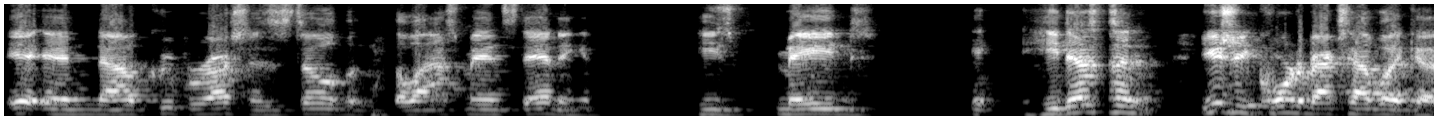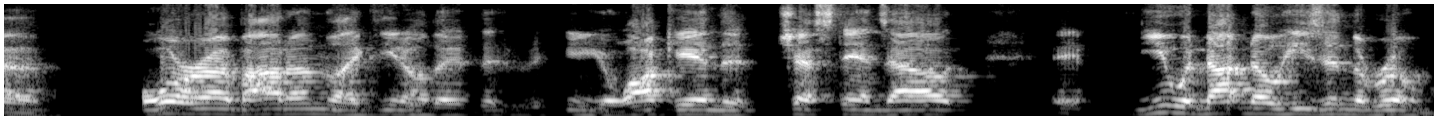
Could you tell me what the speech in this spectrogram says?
And now Cooper Rush is still the, last man standing. And he's made, he doesn't, usually quarterbacks have like a aura about him. Like, you know, the, the you walk in, the chest stands out. You would not know he's in the room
